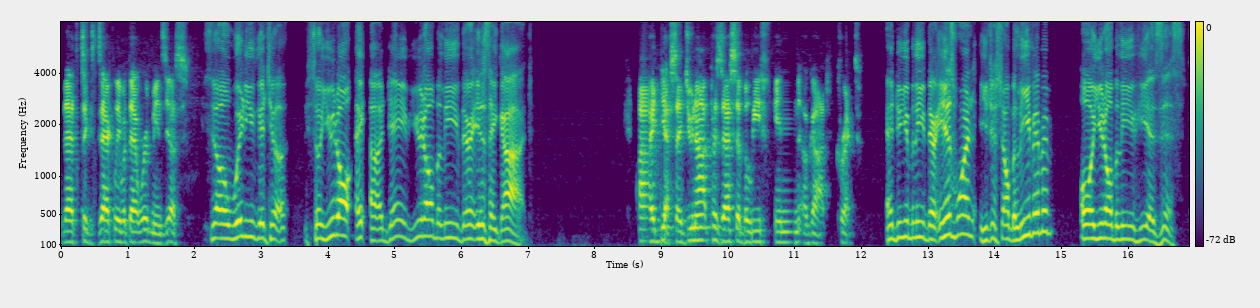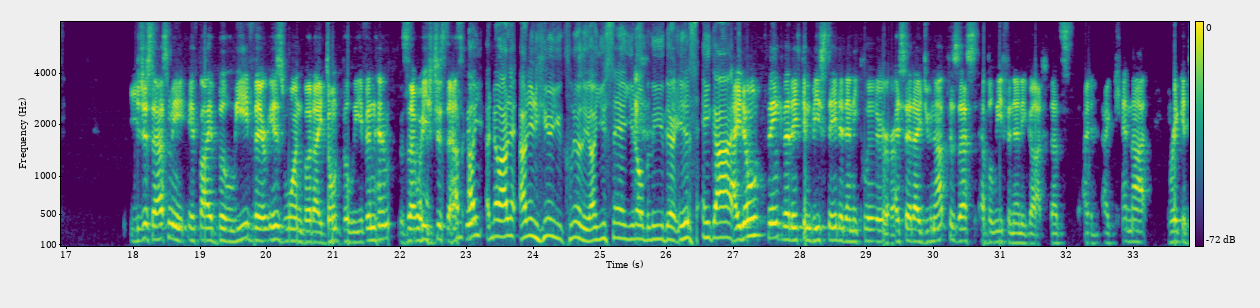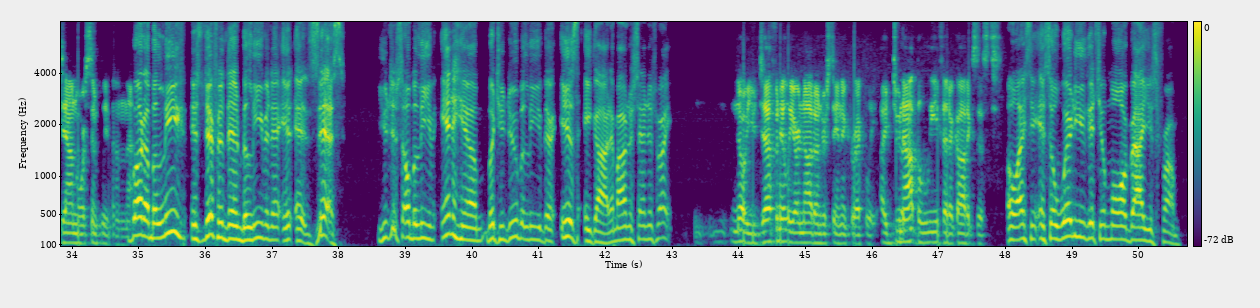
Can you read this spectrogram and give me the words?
That's exactly what that word means. Yes. So where do you get your? So you don't, eh, uh, Dave? You don't believe there is a God? I yes, I do not possess a belief in a God. Correct. And do you believe there is one? You just don't believe in him, or you don't believe he exists? You just asked me if I believe there is one, but I don't believe in him. Is that what you just I, asked are me? you- no, I didn't, I didn't hear you clearly. Are you saying you don't believe there is a God? I don't think that it can be stated any clearer. I said I do not possess a belief in any God. That's I, I cannot break it down more simply than that. But a belief is different than believing that it exists. You just don't believe in him, but you do believe there is a God. Am I understanding this right? No, you definitely are not understanding correctly. I do not believe that a God exists. Oh, I see. And so where do you get your moral values from?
